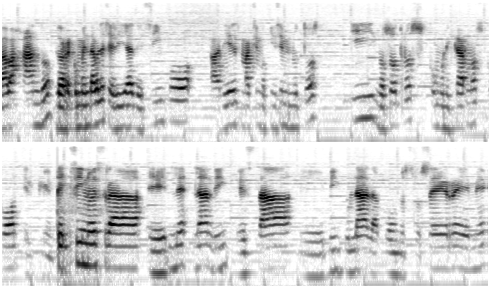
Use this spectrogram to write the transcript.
va bajando. Lo recomendable sería de 5 a 10, máximo 15 minutos y nosotros comunicarnos con el cliente. Si nuestra eh, landing está eh, vinculada con nuestro CRM,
